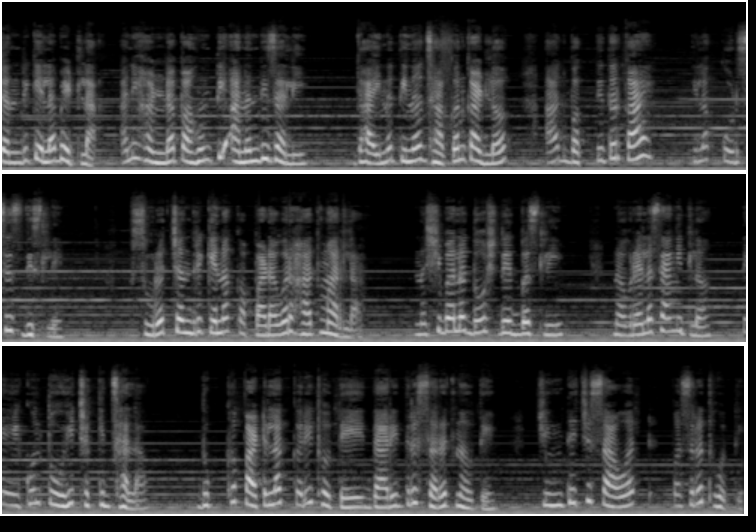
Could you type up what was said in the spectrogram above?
चंद्रिकेला भेटला आणि हंडा पाहून ती आनंदी झाली. घाईनं तिनं झाकण काढलं. आत बघते तर काय? तिला कोडसेच दिसले. सूरज चंद्रिकेनं कपाडावर हात मारला. नशिबाला दोष देत बसली. नवऱ्याला सांगितलं ते ऐकून तोही चकित झाला. दुःख पाठलाग करीत होते दारिद्र्य सरत नव्हते. चिंतेचे सावट पसरत होते.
